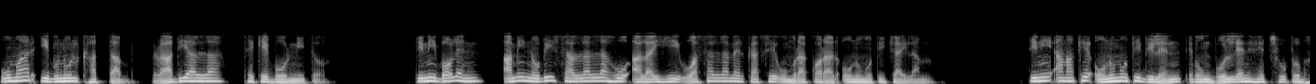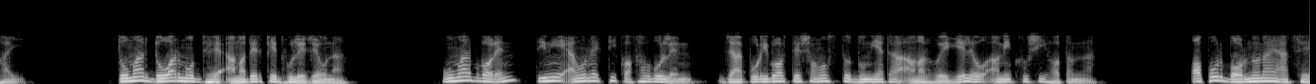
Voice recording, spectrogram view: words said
উমার ইবনুল খাত্তাব রাদিয়াল্লাহ থেকে বর্ণিত। তিনি বলেন আমি নবী সাল্লাল্লাহু আলাইহি ওয়াসাল্লামের কাছে উমরা করার অনুমতি চাইলাম। তিনি আমাকে অনুমতি দিলেন এবং বললেন, হে ছোট ভাই, তোমার দোয়ার মধ্যে আমাদেরকে ভুলে যেও না। উমার বলেন, তিনি এমন একটি কথা বললেন যার পরিবর্তে সমস্ত দুনিয়াটা আমার হয়ে গেলেও আমি খুশি হতাম না। অপর বর্ণনায় আছে,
